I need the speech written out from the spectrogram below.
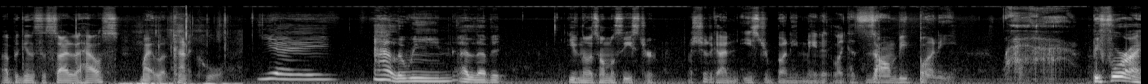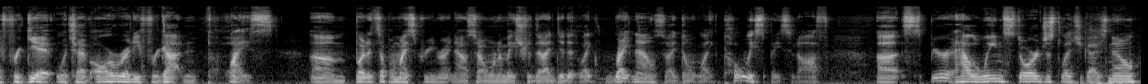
up against the side of the house might look kind of cool. Yay! Halloween! I love it. Even though it's almost Easter. I should have gotten an Easter bunny made it like a zombie bunny. Before I forget, which I've already forgotten twice, um, but it's up on my screen right now, so I want to make sure that I did it like right now, so I don't like totally space it off. Uh, Spirit Halloween store, just to let you guys know,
